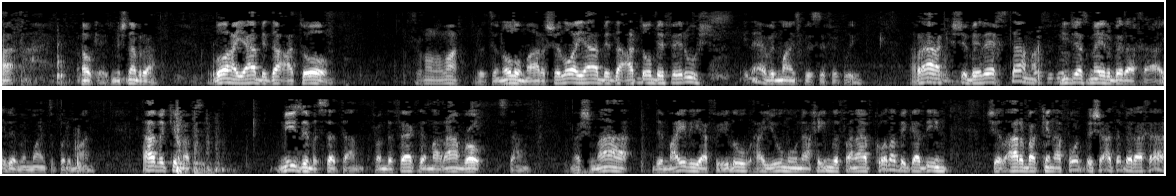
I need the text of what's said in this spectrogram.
Okay, Mishnah Berurah. לא היה בדעתו רצונו לומר שלא היה בדעתו בפירוש. He didn't have in mind specifically. רק שברך סתם. He just made a beracha. He didn't have in mind to put him on. הווה כמפסיק. מידם סתם. From the fact that Maram wrote סתם. משמע דמיירי אפילו היו מונחים לפניו כל הבגדים של ארבע כנפות בשעת הברכה.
